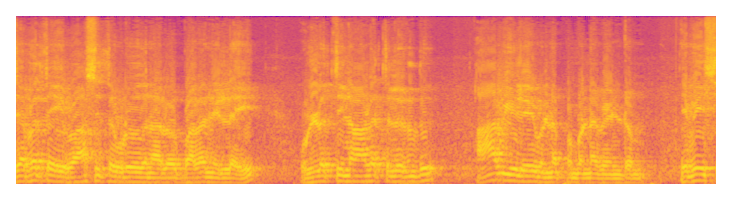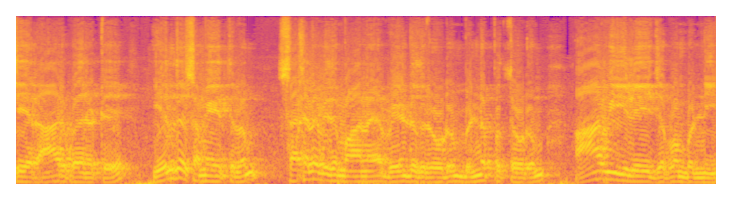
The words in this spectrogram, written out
ஜெபத்தை வாசித்து விடுவதனாலோ பலன் இல்லை. உள்ளத்தின் ஆழத்திலிருந்து ஆவியிலே விண்ணப்பம் பண்ண வேண்டும். எபேசியர் ஆறு பதினெட்டு எந்த சமயத்திலும் சகல விதமான வேண்டுதலோடும் விண்ணப்பத்தோடும் ஆவியிலே ஜெபம் பண்ணி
